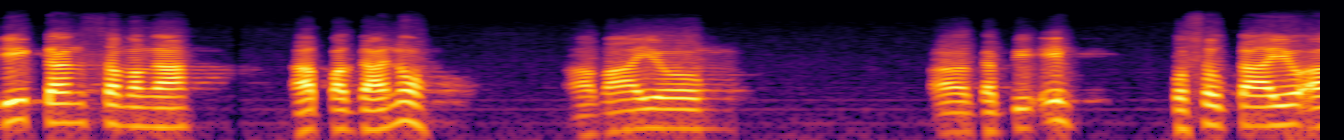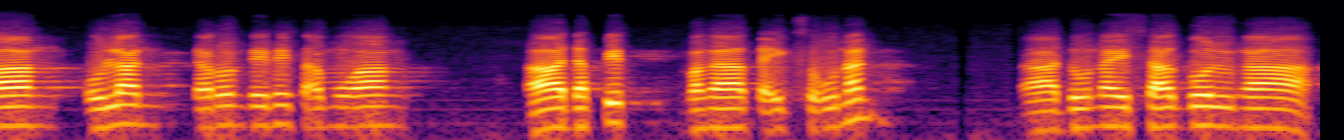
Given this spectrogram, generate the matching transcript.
gikan sa mga ah, pagano. Ah, mayong ah, gabi eh. Kusog tayo ang ulan karon dinhi sa amuang ah, dapit mga kaigsuonan. Ah, dunay sagol nga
